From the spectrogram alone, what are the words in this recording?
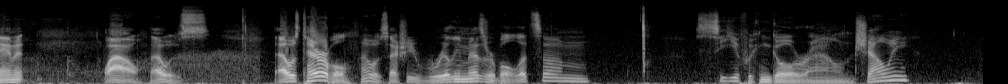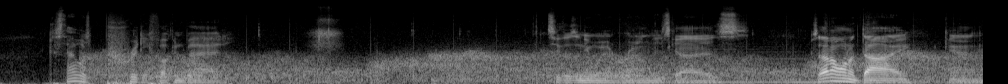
Damn it. Wow, that was that was terrible. That was actually really miserable. Let's um see if we can go around, shall we? Cuz that was pretty fucking bad. Let's see if there's any way around these guys. Cuz I don't want to die again.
